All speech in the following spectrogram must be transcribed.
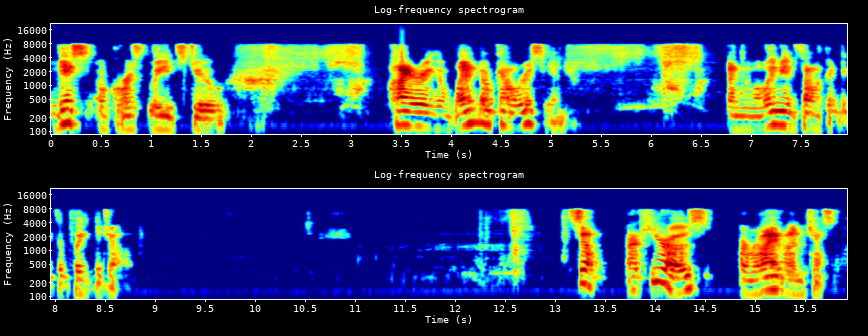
This, of course, leads to hiring of Lando Calrissian and the Millennium Falcon to complete the job. So, our heroes arrive on Kessel,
